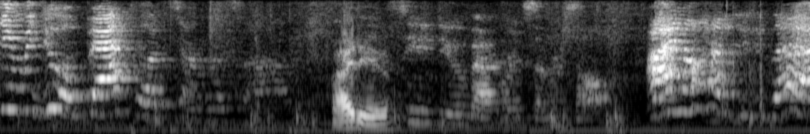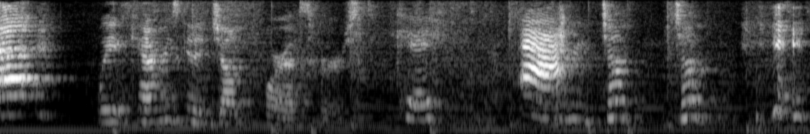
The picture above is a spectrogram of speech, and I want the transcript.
see me do a backwards somersault. I do. See you do a backward somersault. I know how to do that. Wait, Camry's gonna jump for us first. Okay. Ah. Camry, jump, jump, jump, jump.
